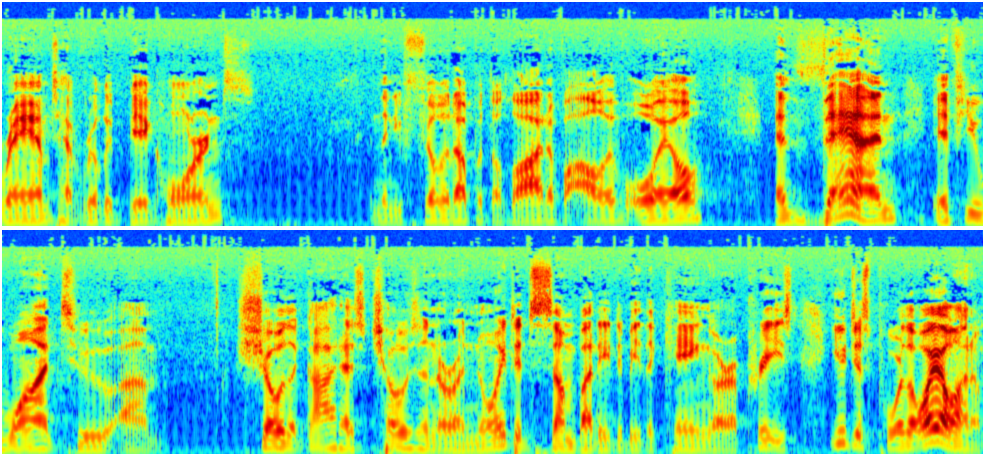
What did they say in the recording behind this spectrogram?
rams have really big horns. And then you fill it up with a lot of olive oil. And then, if you want to um, show that God has chosen or anointed somebody to be the king or a priest, you just pour the oil on them.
